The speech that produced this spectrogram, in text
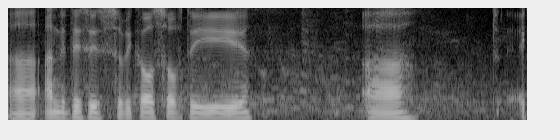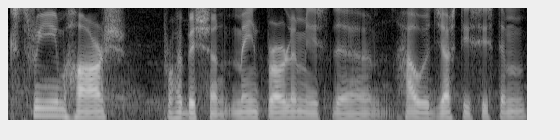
Uh, and this is because of the uh, extreme harsh prohibition. Main problem is the how justice system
